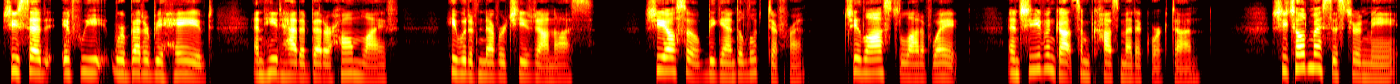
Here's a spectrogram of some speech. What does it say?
She said if we were better behaved and he'd had a better home life, he would have never cheated on us. She also began to look different. She lost a lot of weight, and she even got some cosmetic work done. She told my sister and me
